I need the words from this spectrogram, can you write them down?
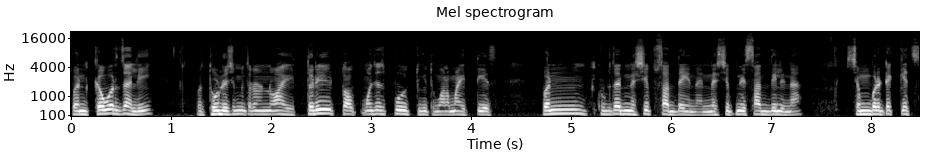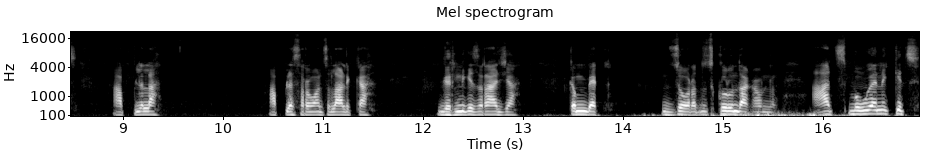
पण कवर झाली. पण थोडीशी मित्रांनो आहे. तरी टॉपमध्येच पळतो आहे तुम्हाला माहिती आहेच पण कुठेतरी नशीब साथ देईना. नशीबने साथ दिली ना शंभर टक्केच आपल्याला आपल्या सर्वांचा लाडका घरनिकेचा राजा कमबॅक जोरातच करून दाखवणार. आज बघूया नक्कीच.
